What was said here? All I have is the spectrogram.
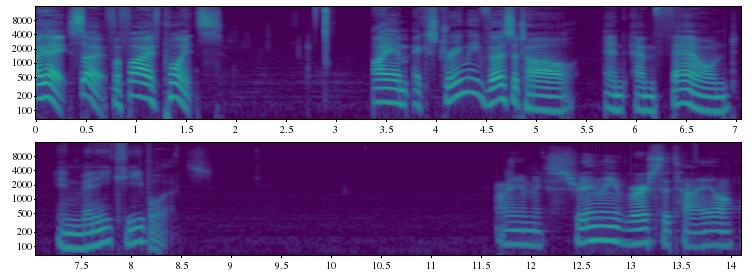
Okay, so for five points, I am extremely versatile and am found in many keyboards. I am extremely versatile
